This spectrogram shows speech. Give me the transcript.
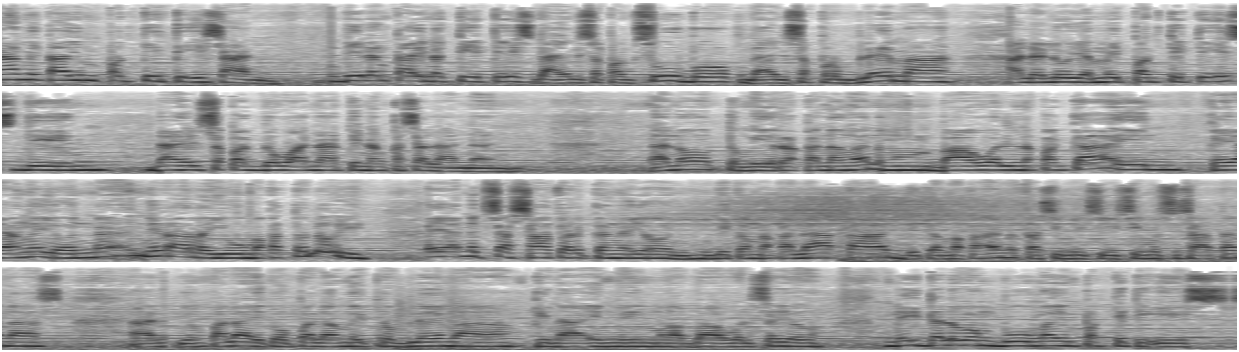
Marami tayong pagtitiisan. Hindi lang tayo nagtitiis dahil sa pagsubok, dahil sa problema. Hallelujah, may pagtitiis din dahil sa paggawa natin ng kasalanan ano, tumira ka ng anong bawal na pagkain. Kaya ngayon, na, nirarayuma ka. Kaya nagsasuffer ka ngayon. Hindi ka makalakad, hindi ka makaano, tapos sinisisi mo si Satanas. Ah, yung pala, ikaw pala may problema, kinain mo yung mga bawal sa'yo. May dalawang bunga yung pagtitiis.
